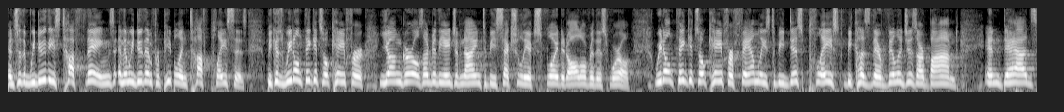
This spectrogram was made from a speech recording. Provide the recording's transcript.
And so that we do these tough things, and then we do them for people in tough places because we don't think it's okay for young girls under the age of nine to be sexually exploited all over this world. We don't think it's okay for families to be displaced because their villages are bombed and dads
